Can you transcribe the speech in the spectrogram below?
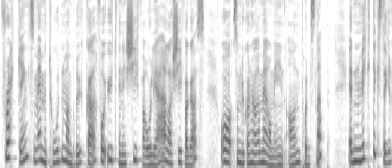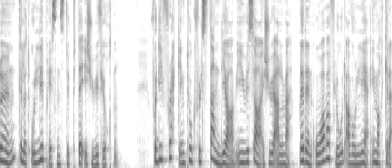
Fracking, som er metoden man bruker for å utvinne skiferolje eller skifergass, og som du kan høre mer om i en annen podsnap, er den viktigste grunnen til at oljeprisen stupte i 2014. Fordi fracking tok fullstendig av i USA i 2011, ble det en overflod av olje i markedet.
